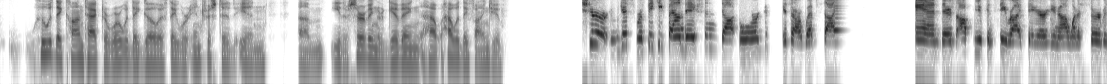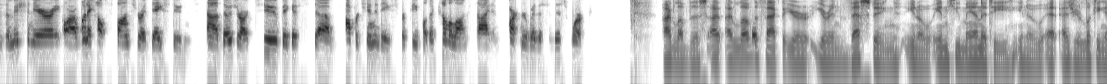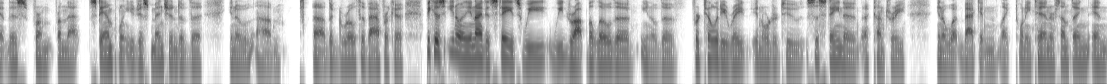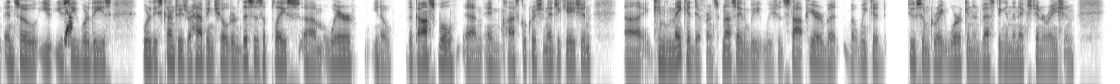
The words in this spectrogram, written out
who would they contact or where would they go if they were interested in um, either serving or giving? How, how would they find you? Sure. Just RafikiFoundation.org is our website. And there's up, you can see right there, you know, I want to serve as a missionary or I want to help sponsor a day student uh, those are our two biggest uh, opportunities for people to come alongside and partner with us in this work. I love this. I, I love the fact that you're you're investing, you know, in humanity. You know, as you're looking at this from from that standpoint you just mentioned of the, you know, um, uh, the growth of Africa, because you know in the United States we we drop below the you know the fertility rate in order to sustain a, a country you know what back in like 2010 or something and and so you you yeah. see where these where these countries are having children this is a place um, where you know the gospel and, and classical christian education uh, can make a difference i'm not saying that we we should stop here but but we could do some great work in investing in the next generation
